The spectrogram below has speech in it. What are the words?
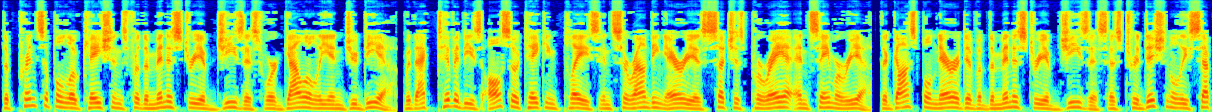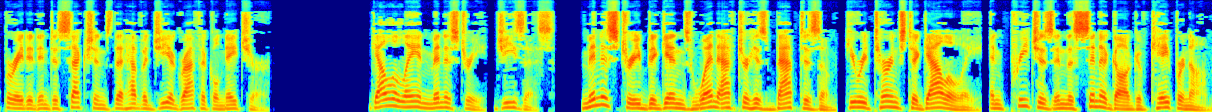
the principal locations for the ministry of Jesus were Galilee and Judea, with activities also taking place in surrounding areas such as Perea and Samaria. The gospel narrative of the ministry of Jesus is traditionally separated into sections that have a geographical nature. Galilean ministry, Jesus' ministry begins when after his baptism, he returns to Galilee, and preaches in the synagogue of Capernaum.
